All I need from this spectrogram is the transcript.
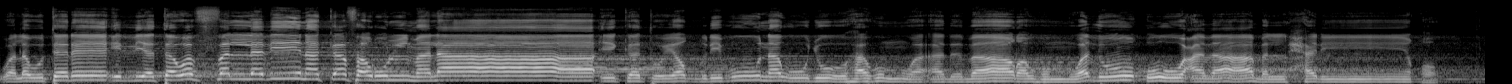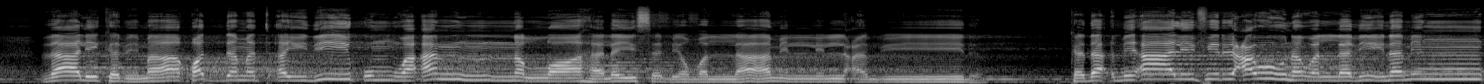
ولو ترى إذ يتوفى الذين كفروا الملائكة يضربون وجوههم وأدبارهم وذوقوا عذاب الحريق. ذلك بما قدمت أيديكم وأن الله ليس بظلام للعبيد. كدأب آل فرعون والذين من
